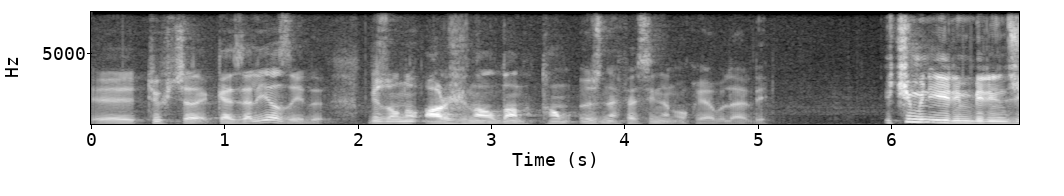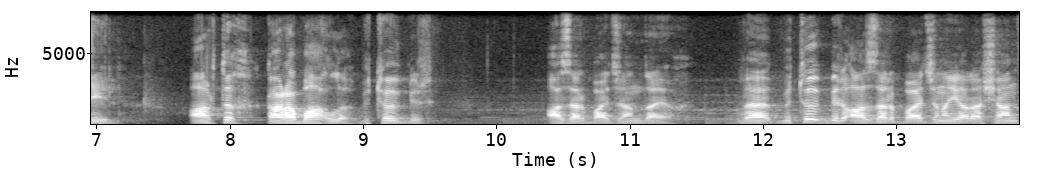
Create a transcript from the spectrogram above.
e, türkcə qəzəli yazıydı. Biz onu orijinaldan tam öz nəfəsi ilə oxuya bilərdik. 2021-ci il artıq Qarabağlı bütöv bir Azərbaycandayıq və bütöv bir Azərbaycana yaraşan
